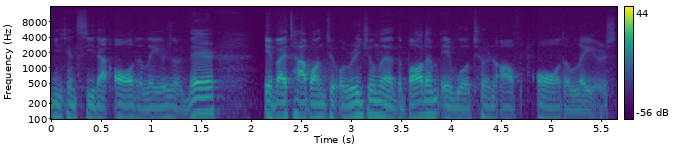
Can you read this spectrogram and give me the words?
you can see that all the layers are there. If I tap onto original at the bottom, it will turn off all the layers.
